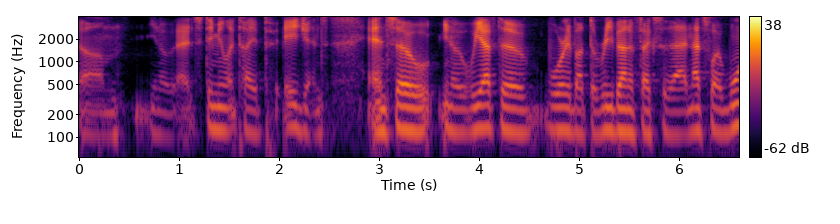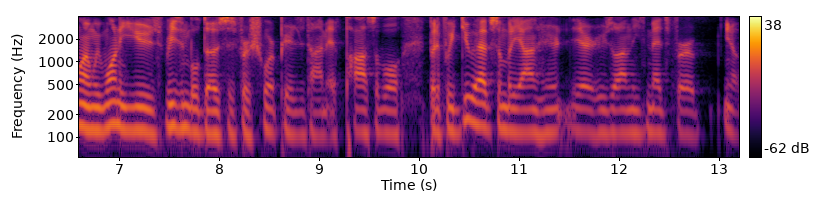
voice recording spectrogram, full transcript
um, you know, stimulant type agents. And so, you know, we have to worry about the rebound effects of that. And that's why, one, we want to use reasonable doses for short periods of time if possible. But if we do have somebody on here there who's on these meds for you know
